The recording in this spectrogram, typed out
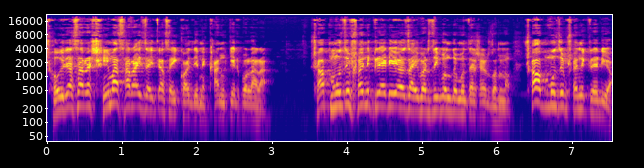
স্বৈরাচারের সীমা ছাড়াই যাইতেছে এই কয়দিনে খানকির পোলারা সব মুজিব সৈনিক রেডিও যাইবার জীবন দেশের জন্য। সব মুজিব সৈনিক রেডিও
